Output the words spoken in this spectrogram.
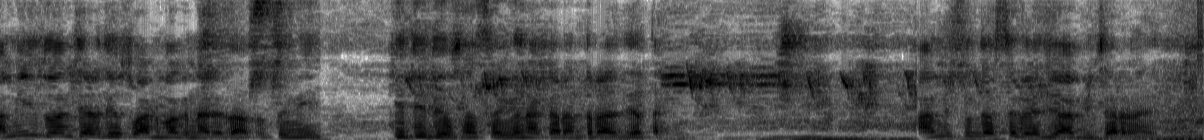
आम्ही दोन चार दिवस वाट बघणार आहेत आता. तुम्ही किती दिवसाचा विनाकारण त्रास देता आम्ही सुद्धा सगळे जबाब विचारणार आहेत.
